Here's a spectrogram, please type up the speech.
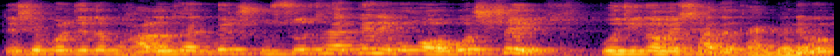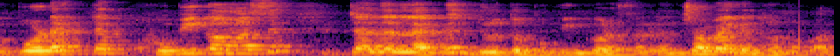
তো সে পর্যন্ত ভালো থাকবেন, সুস্থ থাকবেন এবং অবশ্যই পুঁজি কমের সাথে থাকবেন এবং প্রোডাক্টটা খুবই কম আছে যাদের লাগবে দ্রুত বুকিং করে ফেলবেন। সবাইকে ধন্যবাদ।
